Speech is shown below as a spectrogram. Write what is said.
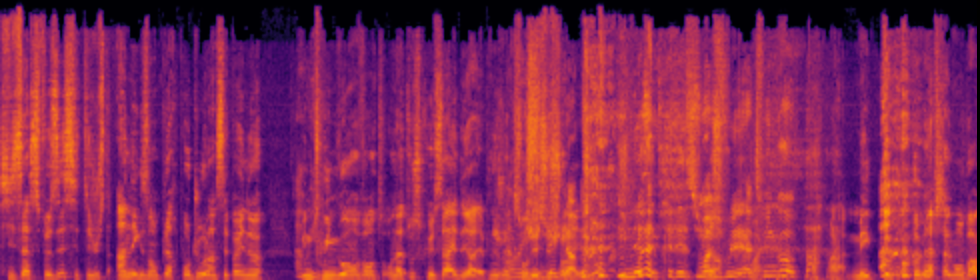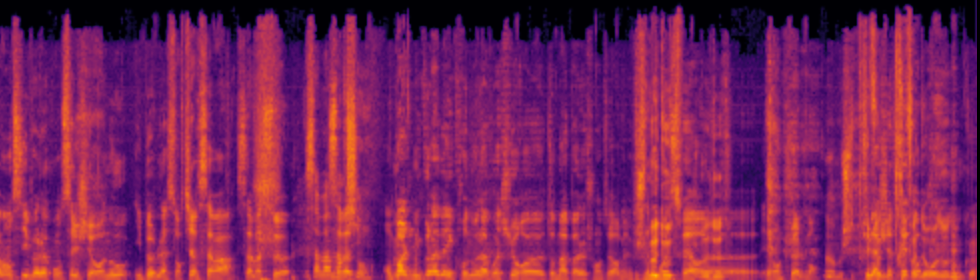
si ça se faisait, c'était juste un exemplaire pour Jules. Hein. C'est pas une, Ah une oui. Twingo en vente. On a tous cru ça. Et d'ailleurs, il y a plein de gens Ah qui oui, sont déçus sur les réseaux. Inès est très déçue. Moi, là. je voulais la Ouais. Twingo. Voilà. Mais com- commercialement parlant, s'ils veulent la conseiller chez Renault, ils peuvent la sortir. Ça va, ça va se, Ça va ça va marcher. se vendre. On parle d'une collab avec Renault, la voiture, euh, Thomas, pas le chanteur. Même si Je ça me doute, se faire, je me doute. euh, éventuellement. Non, moi, je suis très fan, très fan de Renault. Donc, euh,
